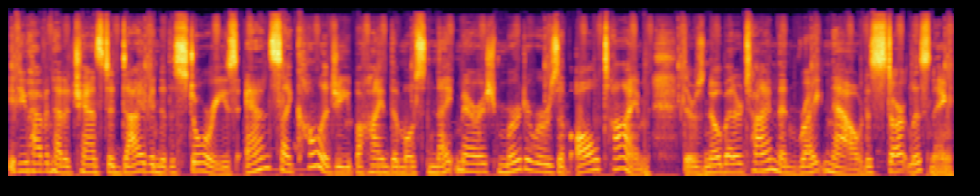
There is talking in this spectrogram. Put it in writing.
If you haven't had a chance to dive into the stories and psychology behind the most nightmarish murderers of all time, there's no better time than right now to start listening.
